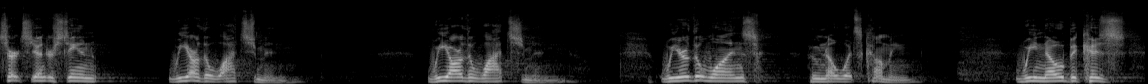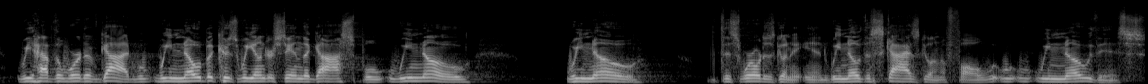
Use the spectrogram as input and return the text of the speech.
Church, you understand, we are the watchmen. We are the watchmen. We are the ones who know what's coming. We know because we have the Word of God. We know because we understand the gospel. We know, we know that this world is going to end. We know the sky is going to fall. We know this.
